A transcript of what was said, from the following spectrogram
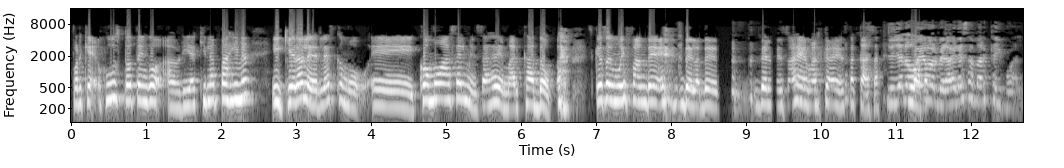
porque justo tengo, abrí aquí la página y quiero leerles como eh, cómo hace el mensaje de marca Dove. es que soy muy fan de, del mensaje de marca de esta casa. Yo ya no voy a volver a ver esa marca igual.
